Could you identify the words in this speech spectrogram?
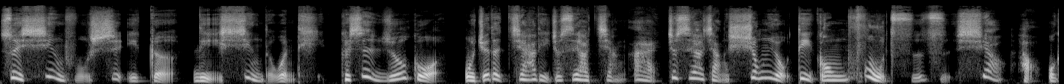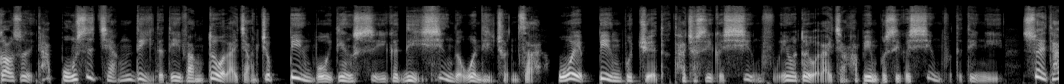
所以幸福是一个理性的问题。可是，如果我觉得家里就是要讲爱，就是要讲兄友弟恭、父慈子孝。好，我告诉你，它不是讲理的地方。对我来讲，就并不一定是一个理性的问题存在。我也并不觉得它就是一个幸福，因为对我来讲，它并不是一个幸福的定义。所以，它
